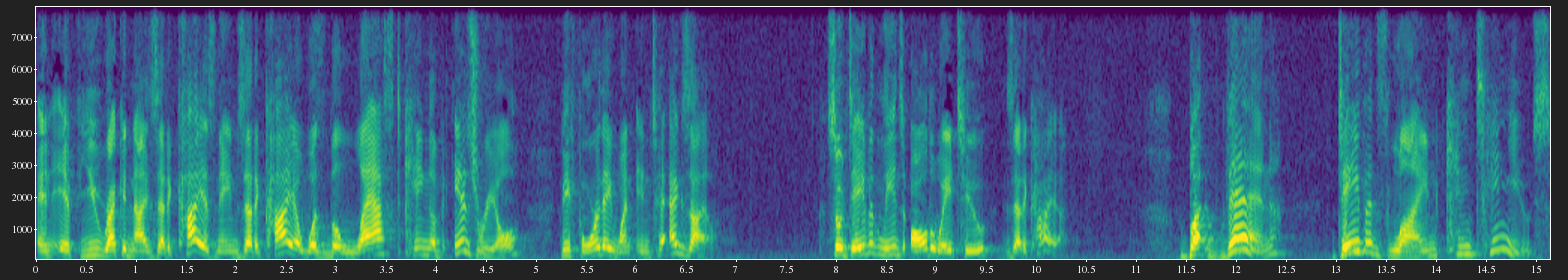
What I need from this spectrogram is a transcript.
And if you recognize Zedekiah's name, Zedekiah was the last king of Israel before they went into exile. So David leads all the way to Zedekiah. But then David's line continues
